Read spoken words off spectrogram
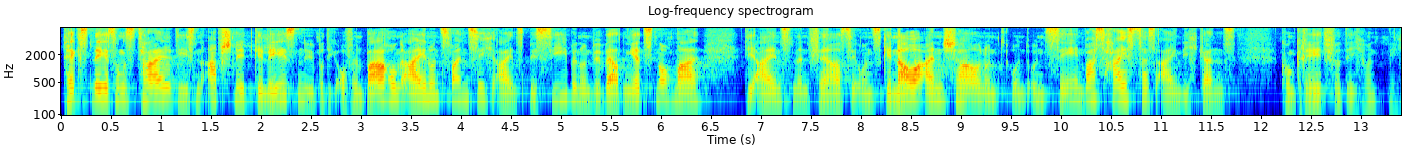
Textlesungsteil diesen Abschnitt gelesen über die Offenbarung 21, 1 bis 7 und wir werden jetzt nochmal die einzelnen Verse uns genauer anschauen und, und, und sehen, was heißt das eigentlich ganz konkret für dich und mich?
